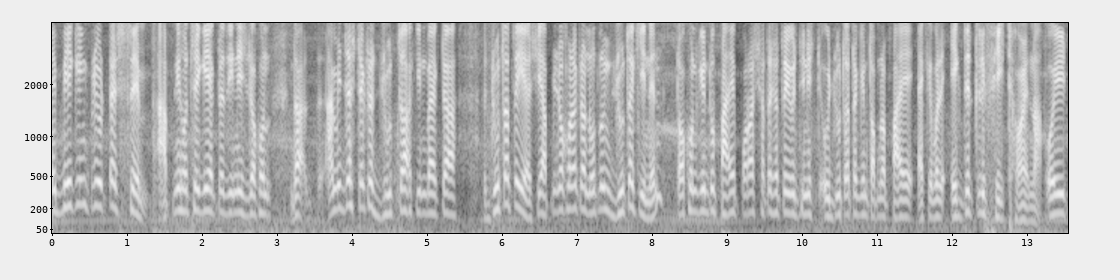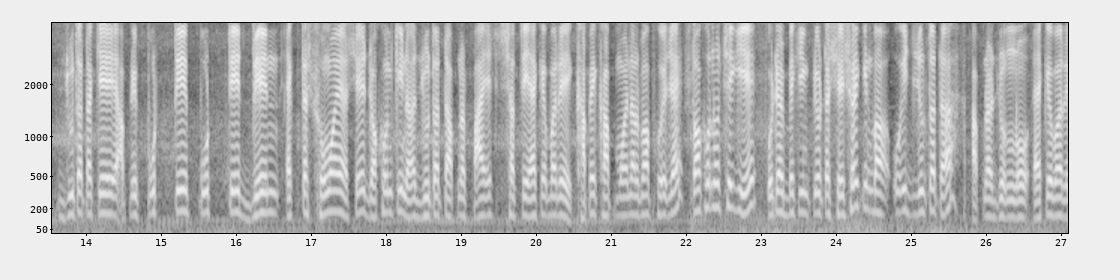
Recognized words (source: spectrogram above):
এই বেকিং পিরিয়ডটা সেম আপনি হচ্ছে গিয়ে একটা জিনিস যখন আমি জাস্ট একটা জুতা কিংবা একটা জুতাতেই আসি, আপনি যখন একটা নতুন জুতা কিনেন, তখন কিন্তু পায়ে পরার সাথে সাথে ওই জিনিসটা ওই জুতাটা কিন্তু আপনার পায়ে একেবারে এক্সাক্টলি ফিট হয় না। ওই জুতাটাকে আপনি পরতে পরতে দেন একটা সময় আসে যখন কিনা জুতাটা আপনার পায়ের সাথে একেবারে খাপে খাপ ময়নার ভাব হয়ে যায়, তখন হচ্ছে গিয়ে ওটার বেকিং পিরিয়ডটা শেষ হয় কিংবা ওই জুতাটা আপনার জন্য একেবারে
